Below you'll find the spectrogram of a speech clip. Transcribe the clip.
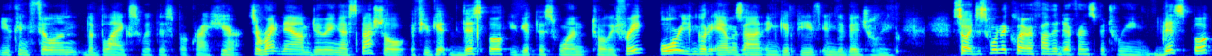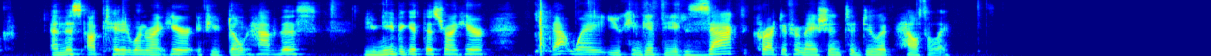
you can fill in the blanks with this book right here. So right now I'm doing a special. If you get this book, you get this one totally free, or you can go to Amazon and get these individually. So I just want to clarify the difference between this book and this updated one right here. If you don't have this, you need to get this right here. That way you can get the exact correct information to do it healthily.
